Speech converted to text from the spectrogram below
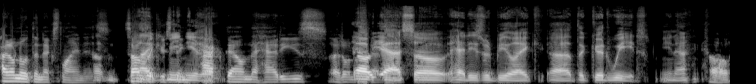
I don't know what the next line is. Um, Sounds I- like you're saying neither. hack down the Hatties. I don't know. Oh if that- yeah. So Headies would be like uh, the good weed. You know. Oh,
